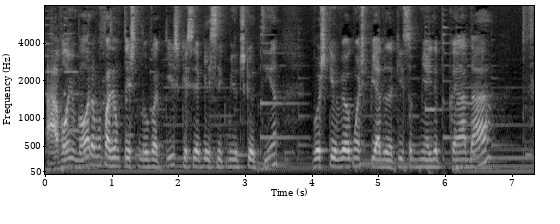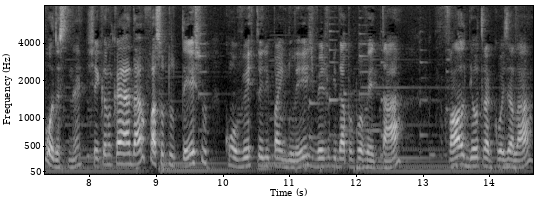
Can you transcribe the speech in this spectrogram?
Ah, vou embora, vou fazer um texto novo aqui, esqueci aqueles 5 minutos que eu tinha. Vou escrever algumas piadas aqui sobre minha ida pro Canadá. Foda-se, né? Chega no Canadá, eu faço outro texto, converto ele para inglês, vejo o que dá para aproveitar, falo de outra coisa lá,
